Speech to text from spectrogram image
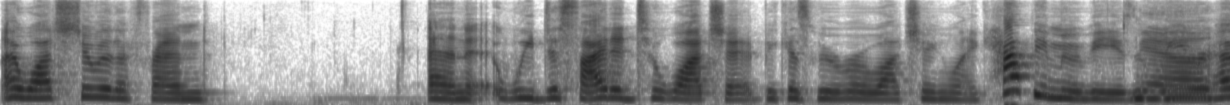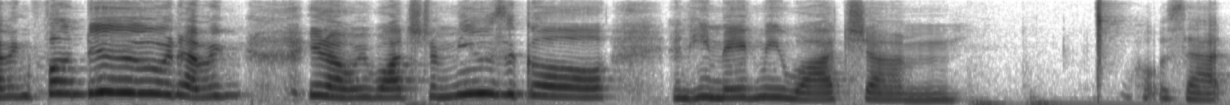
I watched it with a friend and we decided to watch it because we were watching like happy movies and we were having fondue and having you know, we watched a musical and he made me watch um what was that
